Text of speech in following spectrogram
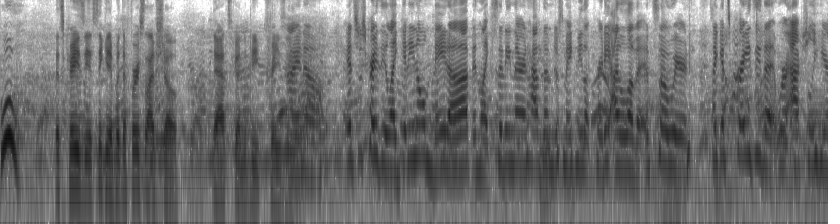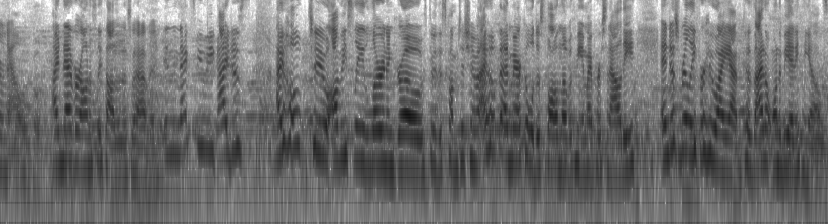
whoo, it's crazy. It's sinking in. But the first live show, that's going to be crazy. I know. It's just crazy, like getting all made up and like sitting there and have them just make me look pretty. I love it. It's so weird. Like it's crazy that we're actually here now. I never honestly thought that this would happen. In the next few weeks, I just, I hope to obviously learn and grow through this competition. But I hope that America will just fall in love with me and my personality, and just really for who I am, because I don't want to be anything else.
